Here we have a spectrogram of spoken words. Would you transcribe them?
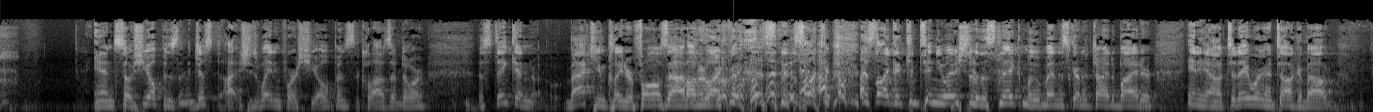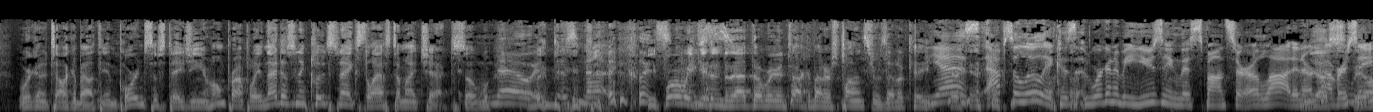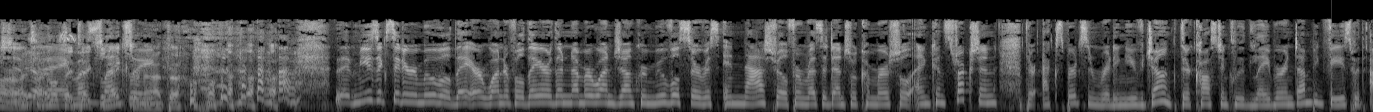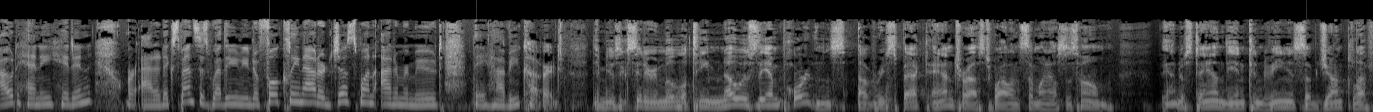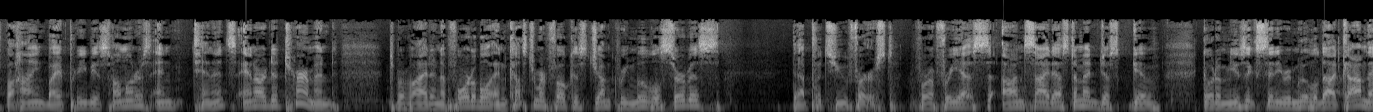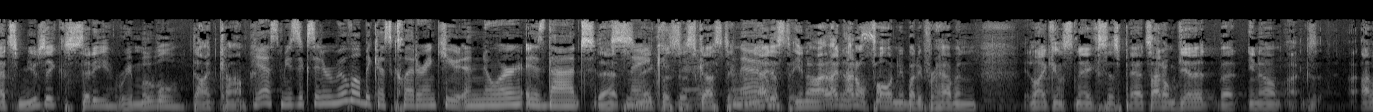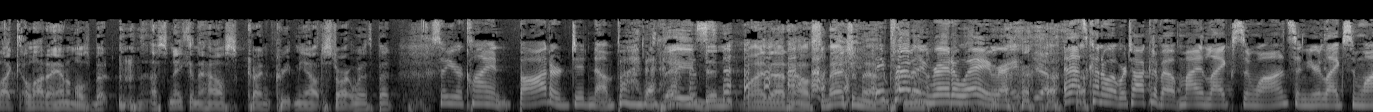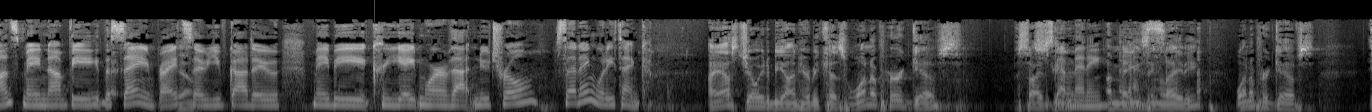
And so she opens, just uh, she's waiting for us. She opens the closet door. The stinking vacuum cleaner falls out on her like this. it's like it's like a continuation of the snake movement. It's going to try to bite her. Anyhow, today we're going to talk about we're going to talk about the importance of staging your home properly, and that doesn't include snakes. The last time I checked, so No, it does not include Before we get into that, though, we're going to talk about our sponsor. Is that okay? Yes, absolutely, because we're going to be using this sponsor a lot in our Yes, we conversation are. I today. don't know if they take most snakes likely. or not, though. The Music City Removal, they are wonderful. They are the number one junk removal service in Nashville from residential, commercial, and construction. They're experts in ridding you of junk. Their costs include labor and dumping fees without any hidden or added expenses. Whether you need a full clean out or just one item removed, they have you covered. The Music City Removal Team knows the importance of respect and trust while in someone else's home. They understand the inconvenience of junk left behind by previous homeowners and tenants and are determined to provide an affordable and customer focused junk removal service that puts you first. For a free on-site estimate, just give go to musiccityremoval.com. That's musiccityremoval.com. Yes, Music City Removal because clutter and cute, and nor is that, That snake, was disgusting. I mean, I just, you know, I, I don't fault anybody for having liking snakes as pets. I don't get it, but you know, I like a lot of animals, but a snake in the house kind of creeped me out to start with. But So your client bought or did not buy that house? they house? didn't buy that house. Imagine that. They you probably know? right away, right? yeah. And that's kind of what we're talking about. My likes and wants and your likes and wants may not be the uh, same, right? Yeah. So you've got to maybe create more of that neutral setting. What do you think? I asked Joey to be on here because one of her gifts, besides She's got being an many, amazing lady, one of her gifts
